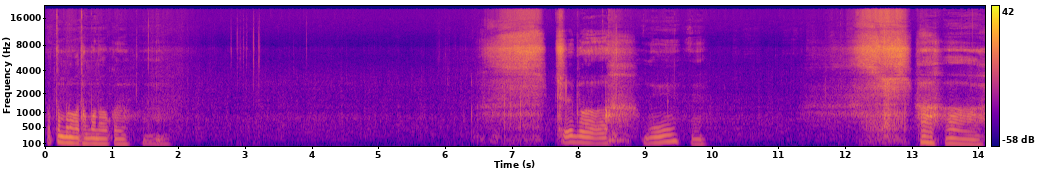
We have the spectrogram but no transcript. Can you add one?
어떤 번호가 당번 나올까요? 예. 7번이, 예. 하하.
